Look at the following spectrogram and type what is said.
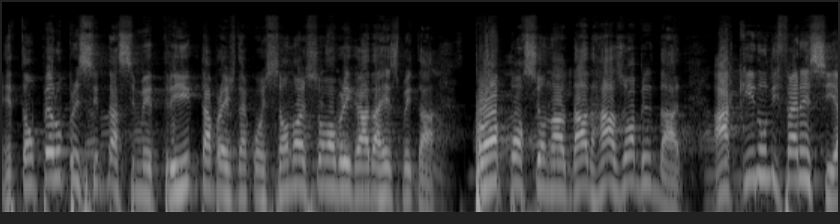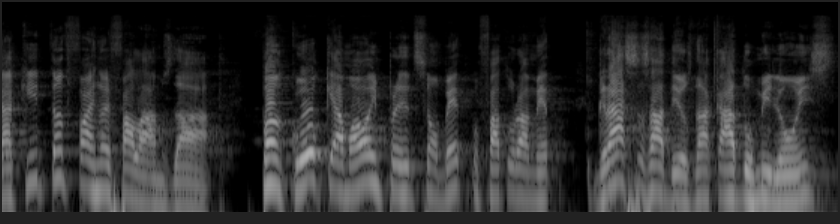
Então, pelo princípio da simetria que está previsto na Constituição, nós somos obrigados a respeitar proporcionalidade, razoabilidade. Aqui não diferencia. Aqui, tanto faz nós falarmos da Pancô, que é a maior empresa de São Bento, com faturamento, graças a Deus, na casa dos milhões.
